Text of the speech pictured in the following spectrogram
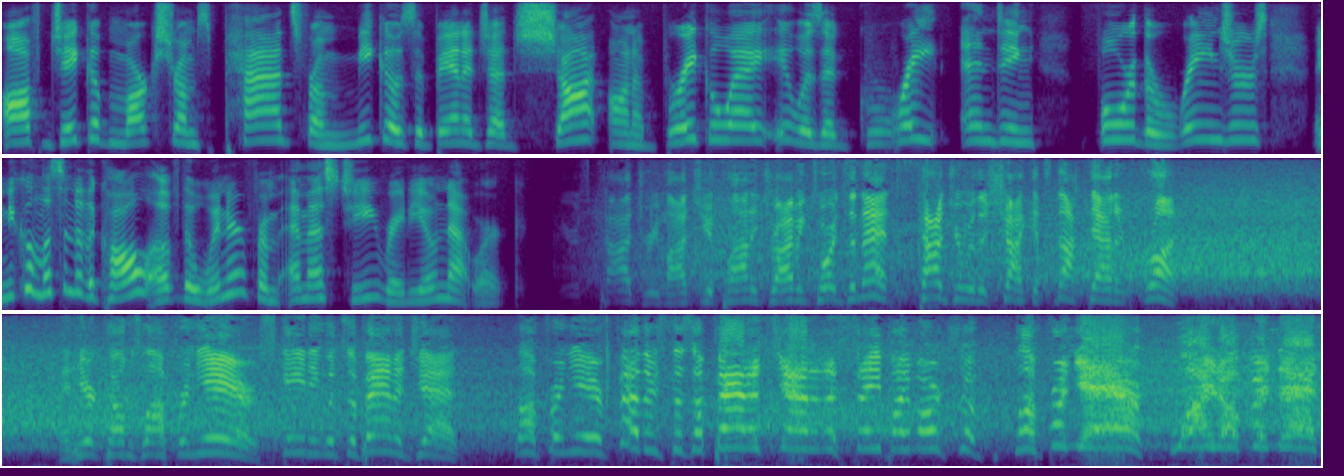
off Jacob Markstrom's pads from Mika Zibanejad's shot on a breakaway. It was a great ending for the Rangers. And you can listen to the call of the winner from MSG Radio Network. Kadri, Mangiapane driving towards the net. Kadri with a shot gets knocked down in front. And here comes Lafreniere skating with Zibanejad. Lafreniere feathers to Zibanejad and a save by Markstrom. Lafreniere, wide open net,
